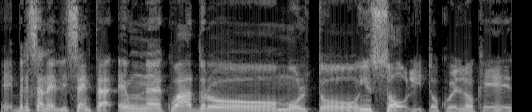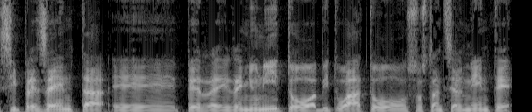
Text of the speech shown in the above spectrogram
Eh, Bressanelli, senta, è un quadro molto insolito quello che si presenta eh, per il Regno Unito, abituato sostanzialmente,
